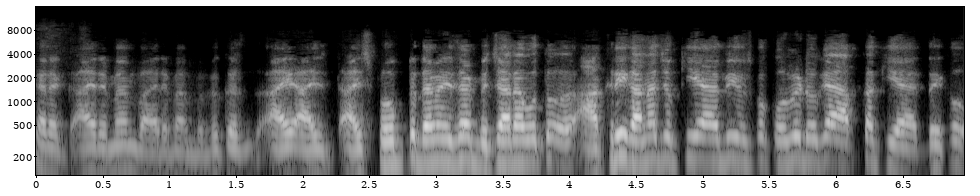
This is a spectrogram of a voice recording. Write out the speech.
correct I remember I remember because I I I spoke to them is बेचारा वो तो आखिरी गाना जो किया है अभी उसको कोविड हो गया आपका किया है देखो.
